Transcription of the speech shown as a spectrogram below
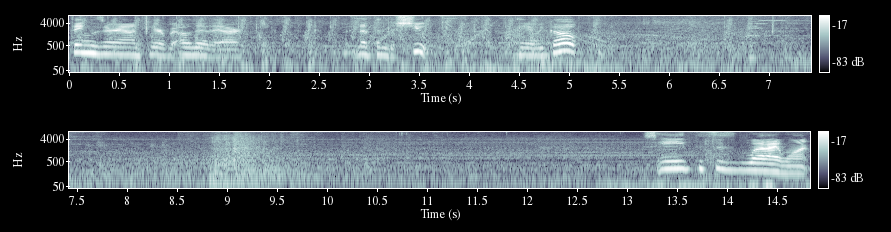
Okay. Things around here, but oh, there they are. But nothing to shoot. There we go. See, this is what I want.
